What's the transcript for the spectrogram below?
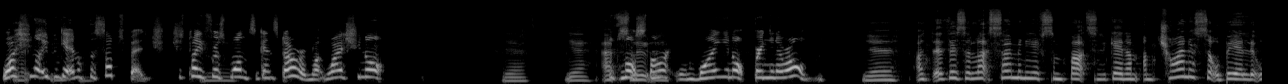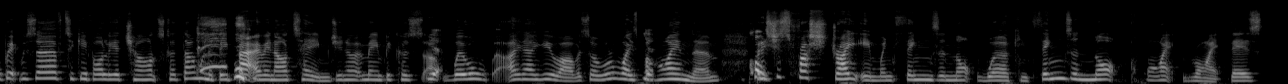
why is she not even getting off the subs bench? She's played for us once against Durham. Like why is she not? yeah, yeah. If not Absolutely. starting, why are you not bringing her on? Yeah, I, there's a lot, so many ifs and buts, and again, I'm I'm trying to sort of be a little bit reserved to give Olli a chance because I don't want to be battering our team. Do you know what I mean? Because uh, Yeah, we're all, I know you are, so we're always yeah, behind them. But it's just frustrating when things are not working. Things are not quite right. There's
